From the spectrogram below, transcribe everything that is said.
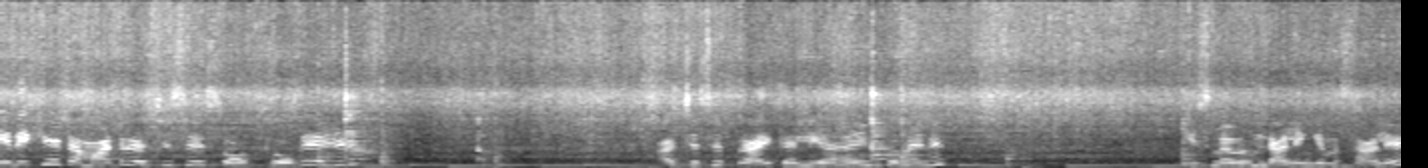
ये देखिए, टमाटर अच्छे से सॉफ्ट हो गए हैं। अच्छे से फ्राई कर लिया है इनको मैंने। इसमें अब हम डालेंगे मसाले।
